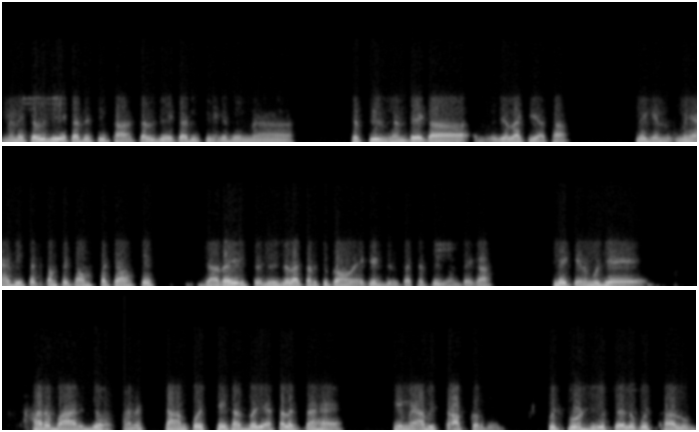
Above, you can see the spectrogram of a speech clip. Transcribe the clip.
मैंने कल भी एकादशी था, कल भी एकादशी के दिन छत्तीस घंटे का निर्जला किया था। लेकिन मैं अभी तक कम से कम पचास से ज़्यादा ही निर्जला कर चुका हूँ एक एक दिन का छत्तीस घंटे का। लेकिन मुझे हर बार जो है ना, शाम को छह, सात बजे ऐसा लगता है कि मैं अब स्टॉप कर दूँ। कुछ फ्रूट जूस ले लूँ, कुछ खा लूँ।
